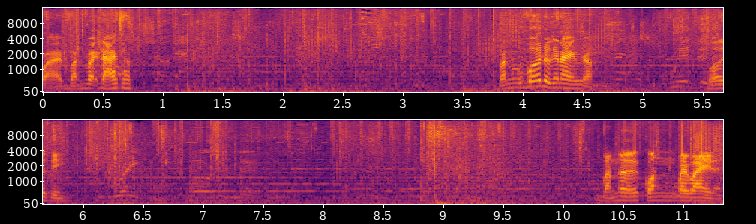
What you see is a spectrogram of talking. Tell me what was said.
quả bắn vãi đái thật. Bắn có vỡ được cái này không nhỉ? Thôi gì? Bắn cái con bay bay này.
